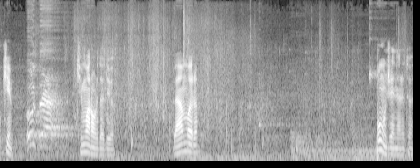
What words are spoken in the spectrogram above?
O kim? Kim var orada diyor. Ben varım. Bu mu jeneratör?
